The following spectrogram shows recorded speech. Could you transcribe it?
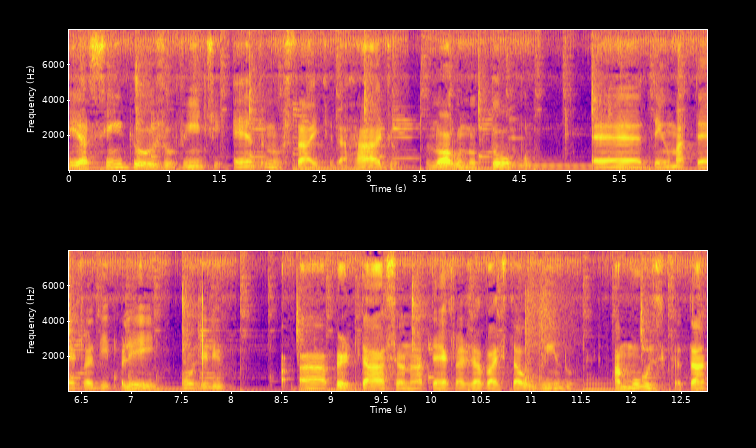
E assim que os ouvintes entram no site da rádio, logo no topo é, tem uma tecla de play onde ele apertar, acionar a tecla, já vai estar ouvindo a música, tá?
